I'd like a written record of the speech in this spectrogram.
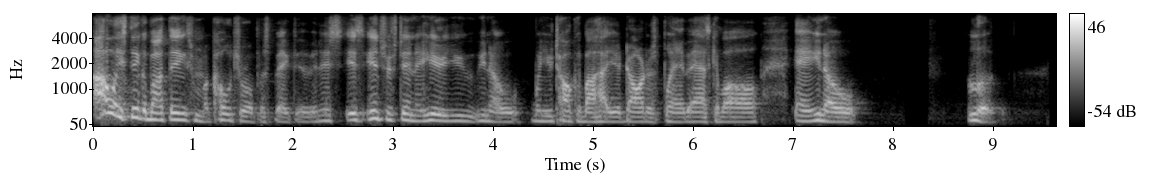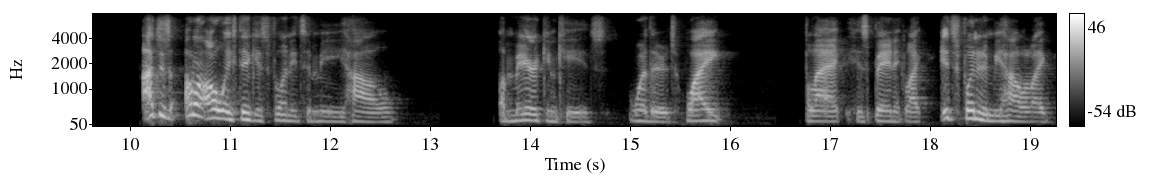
I always think about things from a cultural perspective, and it's it's interesting to hear you, you know, when you talk about how your daughter's playing basketball, and you know, look, I just I don't always think it's funny to me how American kids, whether it's white, black, Hispanic, like it's funny to me how like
